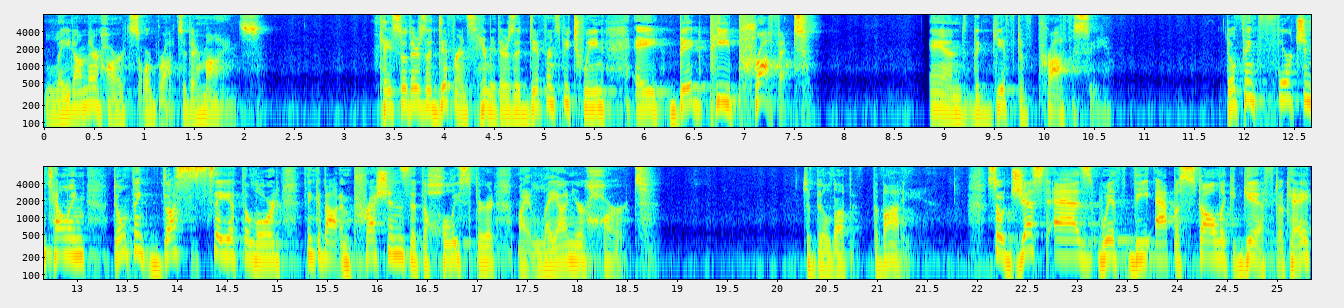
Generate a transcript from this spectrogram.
laid on their hearts or brought to their minds. Okay, so there's a difference. Hear me, there's a difference between a big P prophet and the gift of prophecy. Don't think fortune telling. Don't think, thus saith the Lord. Think about impressions that the Holy Spirit might lay on your heart to build up the body. So, just as with the apostolic gift, okay,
